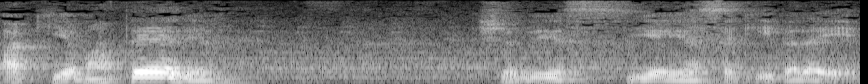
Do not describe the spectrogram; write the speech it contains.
aqui a matéria. Deixa eu ver se é essa aqui, peraí.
